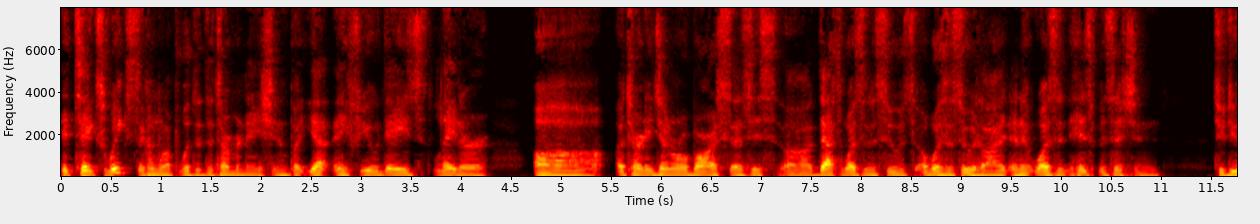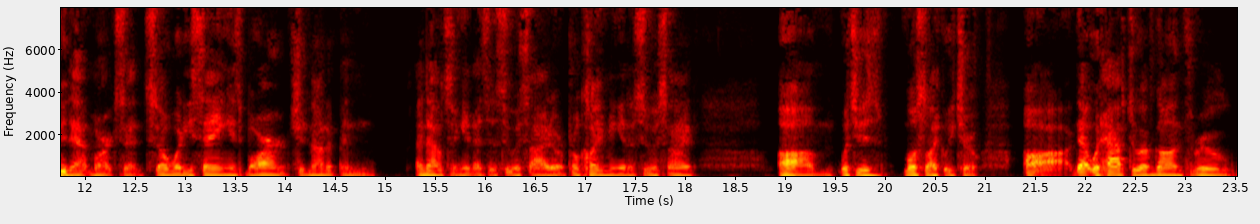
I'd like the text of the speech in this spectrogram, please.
It takes weeks to come up with a determination, but yet a few days later, uh, Attorney General Barr says his uh, death wasn't a suicide, was a suicide, and it wasn't his position to do that. Mark said. So what he's saying is Barr should not have been announcing it as a suicide or proclaiming it a suicide, um, which is most likely true. Uh, that would have to have gone through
